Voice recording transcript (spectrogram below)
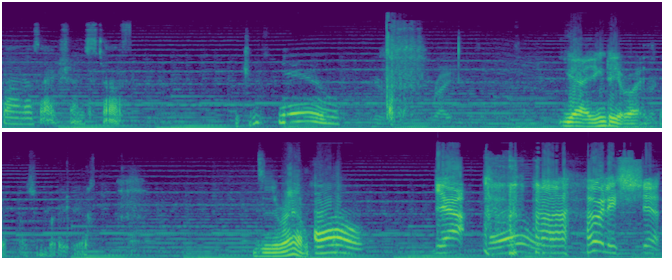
bonus action stuff. Okay. No. You're right. Yeah, you can do your right. But yeah. Zero. Oh. Yeah. No. Holy shit.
